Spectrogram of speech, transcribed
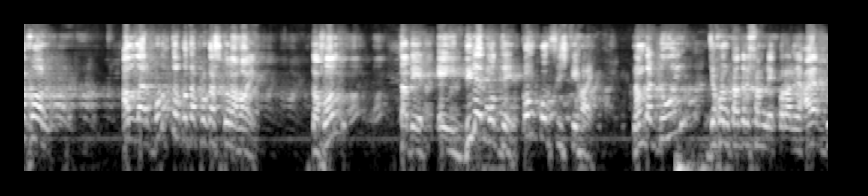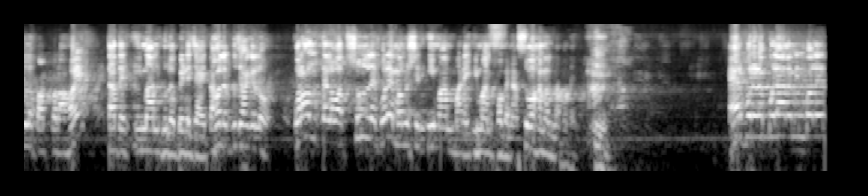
যখন আল্লাহর বড়ত্বর কথা প্রকাশ করা হয়, তখন তাদের এই দিলের মধ্যে কম্পন সৃষ্টি হয়। নাম্বার দুই, যখন তাদের সামনে কোরআনের আয়াতগুলো পাঠ করা হয়, তাদের ইমানগুলো বেড়ে যায়। তাহলে বোঝা গেল, কোরআন তেলাওয়াত শুনলে পরে মানুষের ইমান বাড়ে ইমান হবে না, সুবহানাল্লাহ বলেন। এরপরে রাব্বুল আলামিন বলেন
